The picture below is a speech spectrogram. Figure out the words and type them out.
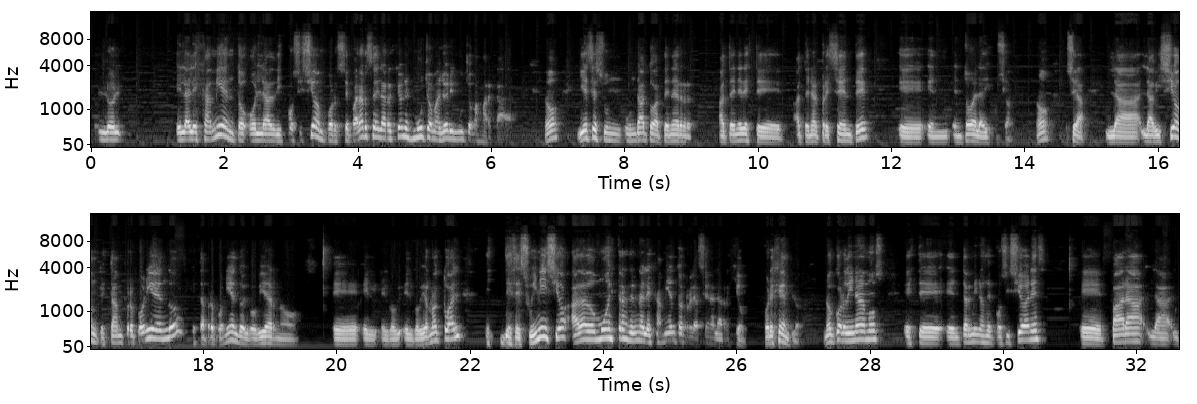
el alejamiento o la disposición por separarse de la región es mucho mayor y mucho más marcada. ¿no? Y ese es un, dato a tener, a tener, este, a tener presente eh, en, toda la discusión. ¿no? O sea, la, visión que están proponiendo, que está proponiendo el gobierno, eh, el, gobierno actual, desde su inicio ha dado muestras de un alejamiento en relación a la región. Por ejemplo, no coordinamos este, en términos de posiciones eh, para,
